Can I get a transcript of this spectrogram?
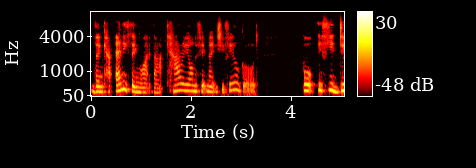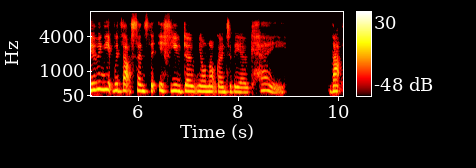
then ca- anything like that, carry on if it makes you feel good. But if you're doing it with that sense that if you don't, you're not going to be okay, that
